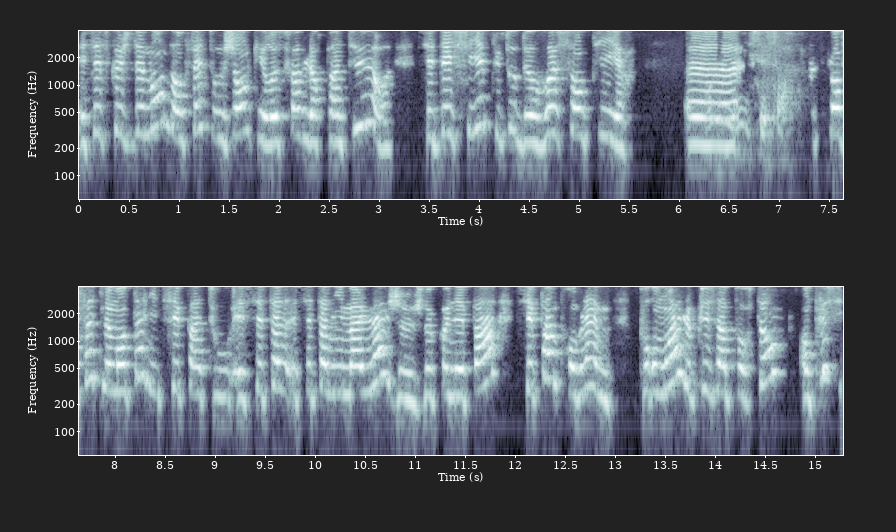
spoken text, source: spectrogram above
Et c'est ce que je demande en fait aux gens qui reçoivent leur peinture, c'est d'essayer plutôt de ressentir euh, c'est ça. Parce qu'en fait, le mental, il ne sait pas tout. Et cet, cet animal-là, je ne le connais pas, c'est pas un problème. Pour moi, le plus important, en plus,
